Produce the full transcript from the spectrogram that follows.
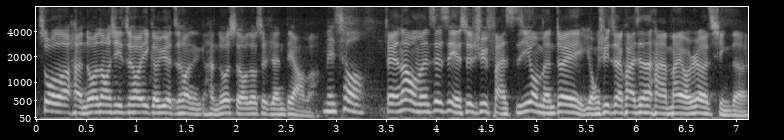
做了很多东西之后，一个月之后，你很多时候都是扔掉嘛。没错。对，那我们这次也是去反思，因为我们对永续这块真的还蛮有热情的，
